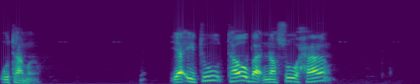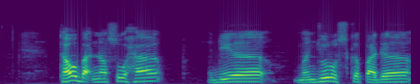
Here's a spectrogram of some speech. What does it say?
utama iaitu taubat nasuha taubat nasuha dia menjurus kepada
